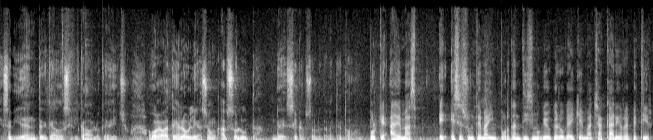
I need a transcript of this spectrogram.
Es evidente que ha dosificado lo que ha dicho. Ahora va a tener la obligación absoluta de decir absolutamente todo. Porque además, e, ese es un tema importantísimo que yo creo que hay que machacar y repetir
